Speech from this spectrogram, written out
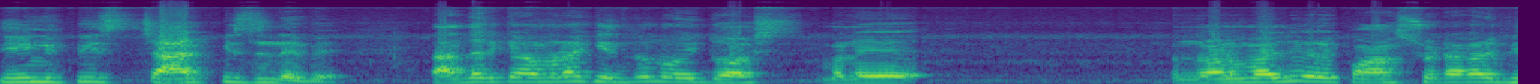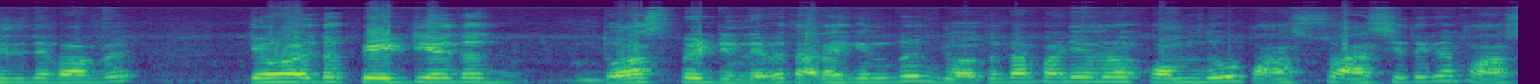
তিন পিস চার পিস নেবে। তাদেরকে আমরা কিন্তু ওই দশ মানে নর্মালি ওই পাঁচশো টাকার ভিতরে পাবে। কেউ হয়তো পেটি হয়তো দশ পেটি নেবে, তারা কিন্তু যতটা পারি আমরা কম দেবো, পাঁচশো আশি থেকে পাঁচ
